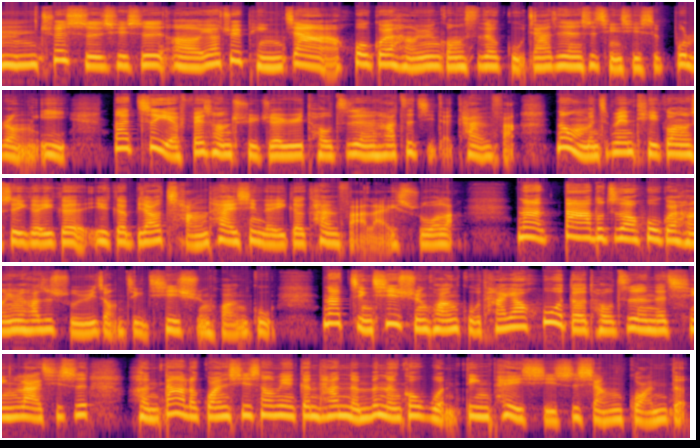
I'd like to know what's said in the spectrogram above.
嗯，确实，其实呃，要去评价货柜航运公司的股价这件事情，其实不容易。那这也非常取决于投资人他自己的看法。那我们这边提供的是一个一个一个比较常态性的一个看法来说啦。那大家都知道，货柜航运它是属于一种景气循环股。那景气循环股，它要获得投资人的青睐，其实很大的关系上面跟它能不能够稳定配息是相关的。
